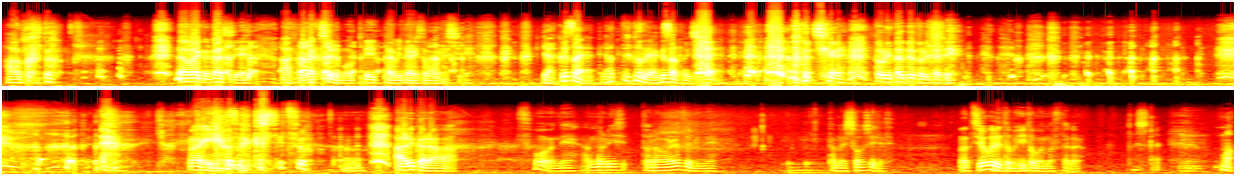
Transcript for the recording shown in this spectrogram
ハンコと、名前書かして、あの、役所で持って行ったみたいな人もいるし。ヤクザやん。やってることヤクザと一緒やん。違う。取り立て取り立て。まあ、いろんな仮説を、あるから、そうよね。あんまりとらわれずにね、試してほしいです。まあ、強く出てもいいと思います、だから。確かに。まあ、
